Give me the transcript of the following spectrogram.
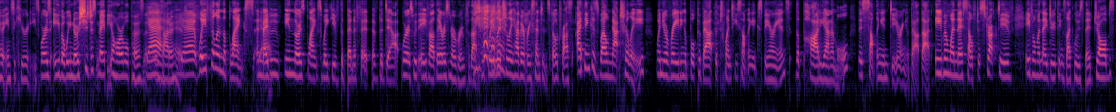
her insecurities. Whereas Eva, we know she's just maybe a horrible person Yeah. inside her head. Yeah, we fill in the blanks, and Yeah. maybe in those blanks we give the benefit of the doubt. Whereas with Eva, there is no room for that because we literally have every sentence filled for us. I think as well, naturally, when you're reading a book about the 20 something experience, the party animal, there's something endearing about that. Even when they're self destructive, even when they do things like lose their jobs,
